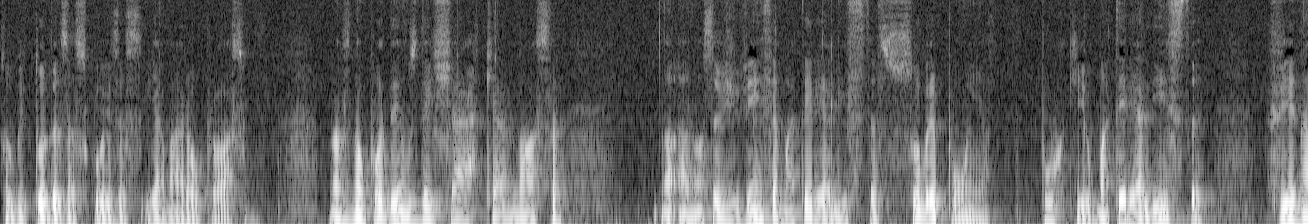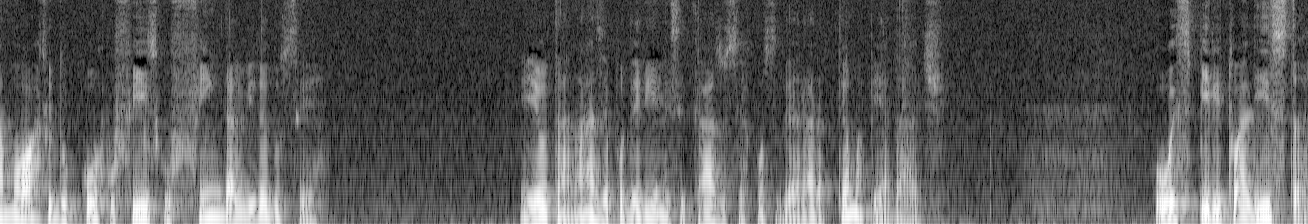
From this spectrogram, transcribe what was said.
sobre todas as coisas e amar ao próximo. Nós não podemos deixar que a nossa, a nossa vivência materialista sobreponha, porque o materialista vê na morte do corpo físico o fim da vida do ser. E a eutanásia poderia, nesse caso, ser considerada até uma piedade. O espiritualista,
